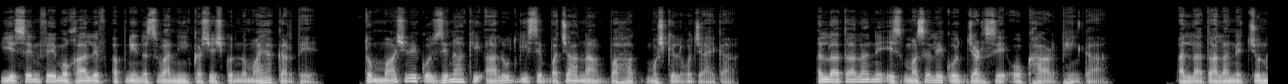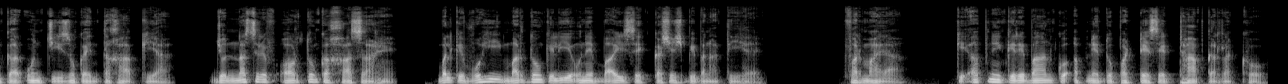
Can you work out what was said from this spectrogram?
یہ صنف مخالف اپنی نسوانی کشش کو نمایاں کر دے تو معاشرے کو زنا کی آلودگی سے بچانا بہت مشکل ہو جائے گا۔ اللہ تعالیٰ نے اس مسئلے کو جڑ سے اکھاڑ پھینکا۔ اللہ تعالیٰ نے چن کر ان چیزوں کا انتخاب کیا جو نہ صرف عورتوں کا خاصا ہیں، بلکہ وہی مردوں کے لیے انہیں بائی سے کشش بھی بناتی ہے۔ فرمایا کہ اپنے گریبان کو اپنے دوپٹے سے ڈھانپ کر رکھو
